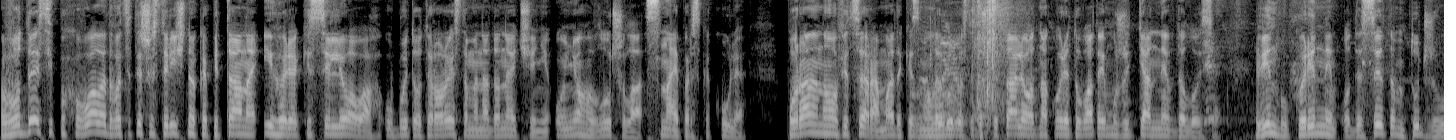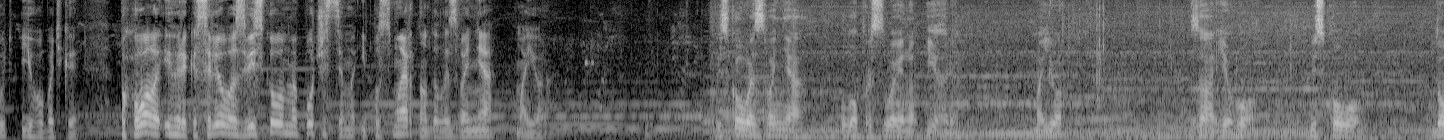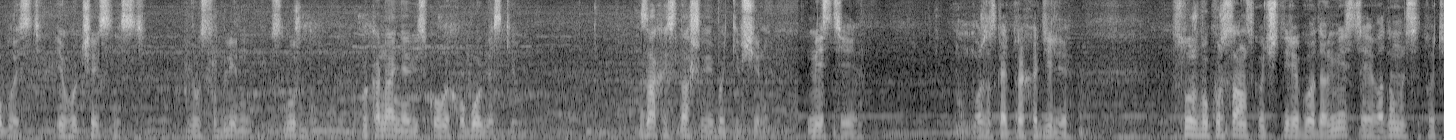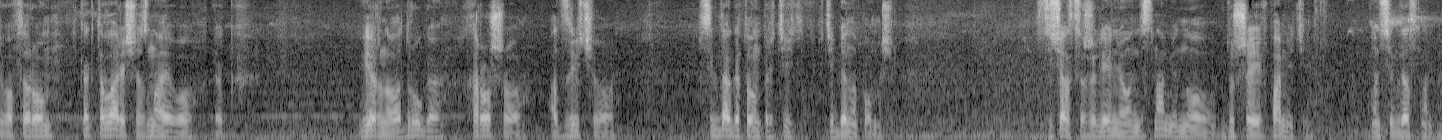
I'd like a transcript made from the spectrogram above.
В Одесі поховали 26-річного капітана Ігоря Кисельова, убитого терористами на Донеччині. У нього влучила снайперська куля. Пораненого офіцера медики змогли вивезти до шпиталю, однак урятувати йому життя не вдалося. Він був корінним одеситом, тут живуть його батьки. Поховали Ігоря Кисельова з військовими почестями і посмертно дали звання майора. Військове звання було присвоєно Ігоря майор за його військову доблесть, його чесність, його сублінну службу, виконання військових обов'язків, захист нашої батьківщини. Вместе, ну, можно сказать, проходили службу курсантскую 4 года вместе, в одном институте, во втором. Как товарища знаю его, как верного друга, хорошего, отзывчивого, всегда готовым прийти к тебе на помощь. Сейчас, к сожалению, он не с нами, но в душе и в памяти он всегда с нами.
